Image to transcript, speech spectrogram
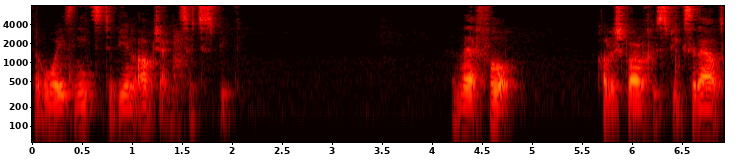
There always needs to be an object, so to speak. And therefore, Kodesh Baruch Hu speaks it out.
